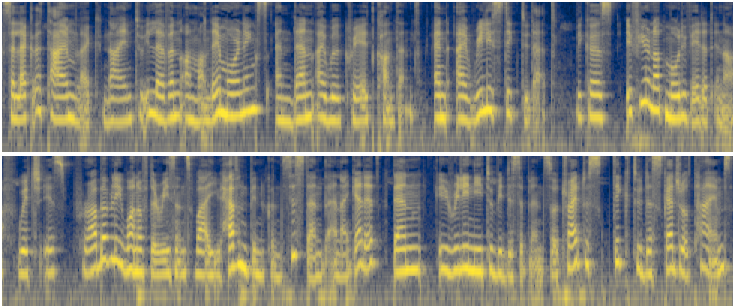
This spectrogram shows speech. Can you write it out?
select a time like 9 to 11 on Monday mornings, and then I will create content. And I really stick to that because if you're not motivated enough, which is probably one of the reasons why you haven't been consistent, and I get it, then you really need to be disciplined. So try to stick to the scheduled times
